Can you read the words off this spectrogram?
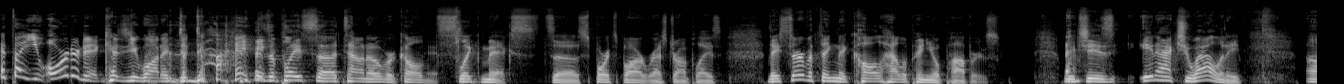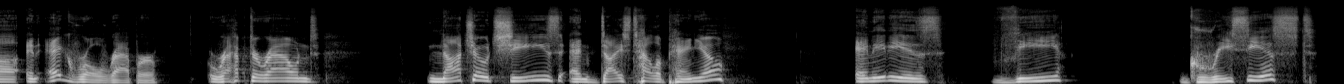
I thought you ordered it because you wanted to die. there's a place uh, town over called Slick Mix. It's a sports bar restaurant place. They serve a thing they call jalapeno poppers, which is in actuality uh, an egg roll wrapper wrapped around nacho cheese and diced jalapeno. And it is the greasiest,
